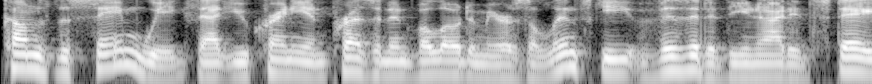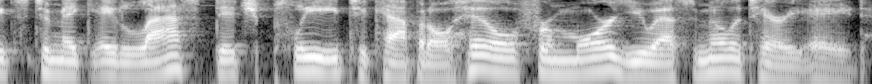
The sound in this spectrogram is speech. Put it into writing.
comes the same week that Ukrainian President Volodymyr Zelensky visited the United States to make a last ditch plea to Capitol Hill for more U.S. military aid.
